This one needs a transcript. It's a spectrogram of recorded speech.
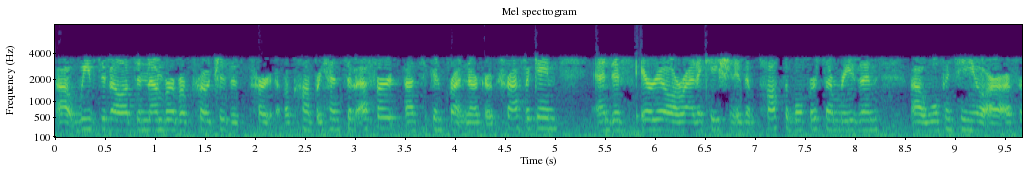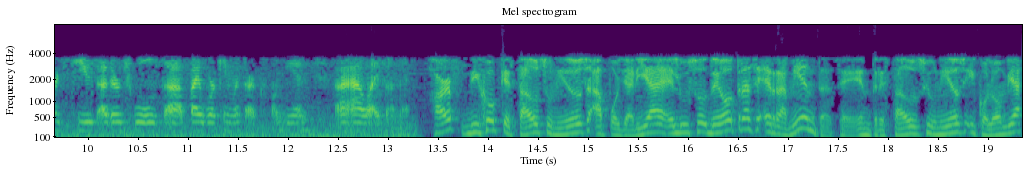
Uh, we've developed a number of approaches as part of a comprehensive effort uh, to confront narco trafficking, and if aerial eradication isn't possible for some reason, uh, we'll continue our efforts to use other tools uh, by working with our Colombian uh, allies on it. Harf dijo que Estados Unidos apoyaría el uso de otras herramientas eh, entre Estados Unidos y Colombia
